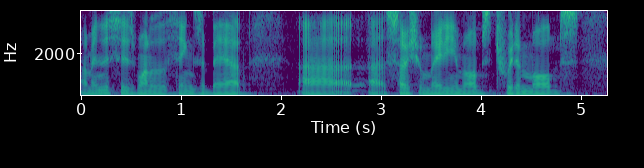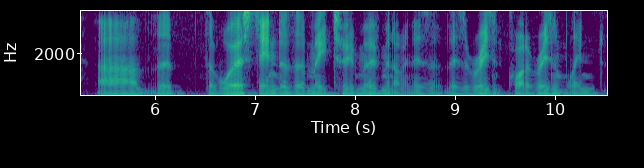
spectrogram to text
I mean, this is one of the things about uh, uh, social media mobs, Twitter mobs, uh, the the worst end of the Me Too movement. I mean, there's a there's a reason, quite a reasonable end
